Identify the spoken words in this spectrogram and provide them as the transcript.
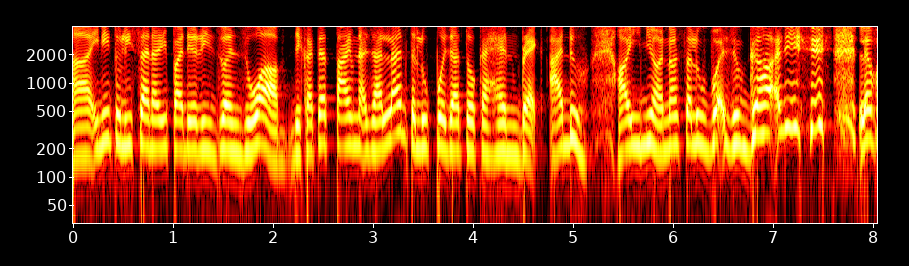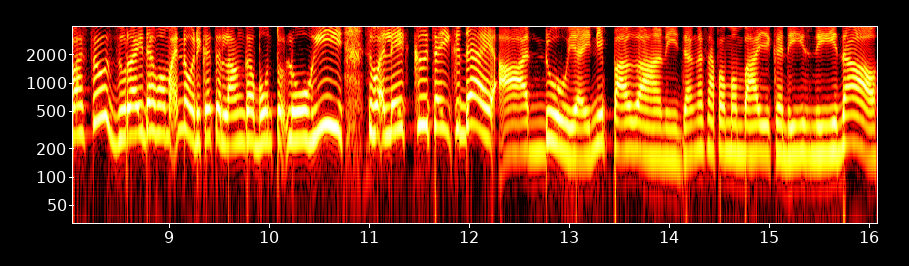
Uh, ini tulisan daripada Rizwan Zua. Dia kata time nak jalan terlupa jatuhkan handbrake. Aduh, ha, ini Ana selalu buat juga ni. Lepas tu Zuraidah Muhammad Nur dia kata langgar bontot lori sebab leka cari kedai. Aduh, ya ini parah ni. Jangan sampai membahayakan diri sendiri tau.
